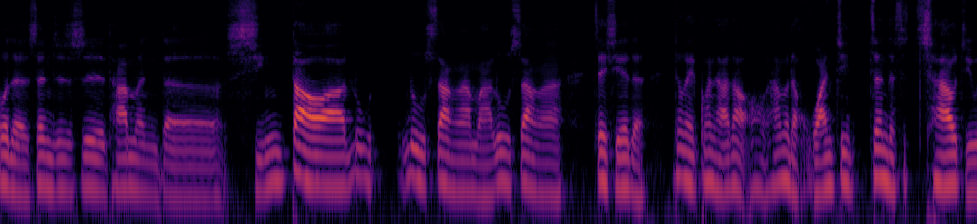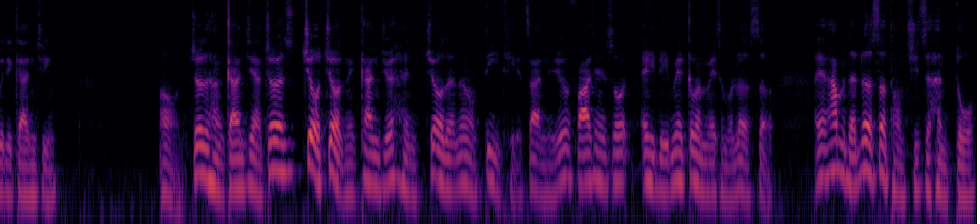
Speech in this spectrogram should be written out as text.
或者甚至是他们的行道啊、路路上啊、马路上啊这些的，都可以观察到哦，他们的环境真的是超级无敌干净哦，就是很干净啊，就算是旧旧，你感觉很旧的那种地铁站，你就会发现说，哎，里面根本没什么垃圾，而且他们的垃圾桶其实很多，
